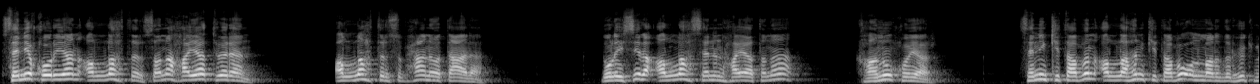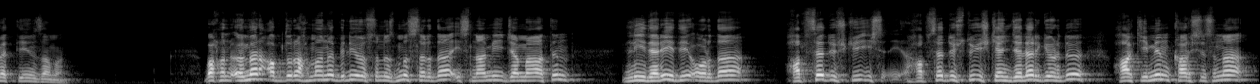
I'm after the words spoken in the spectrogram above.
Seni koruyan Allah'tır, sana hayat veren Allah'tır Subhanahu Teala. Dolayısıyla Allah senin hayatına kanun koyar. Senin kitabın Allah'ın kitabı olmalıdır hükmettiğin zaman. Bakın Ömer Abdurrahman'ı biliyorsunuz Mısır'da İslami cemaatin lideriydi. Orada hapse düştüğü, hapse düştüğü işkenceler gördü. Hakimin karşısına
